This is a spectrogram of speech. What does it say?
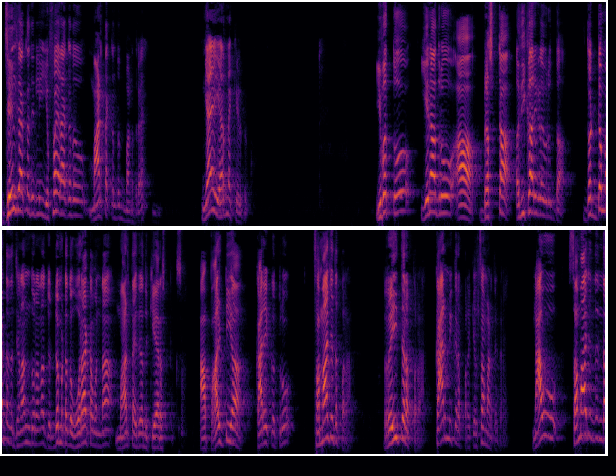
ಜೈಲ್ಗೆ ಹಾಕೋದಿರ್ಲಿ ಎಫ್ ಐ ಆರ್ ಹಾಕೋದು ಮಾಡ್ತಕ್ಕಂಥದ್ದು ಮಾಡಿದ್ರೆ ನ್ಯಾಯ ಯಾರನ್ನ ಕೇಳಬೇಕು? ಇವತ್ತು ಏನಾದರೂ ಆ ಭ್ರಷ್ಟ ಅಧಿಕಾರಿಗಳ ವಿರುದ್ಧ ದೊಡ್ಡ ಮಟ್ಟದ ಜನಾಂದೋಲನ, ದೊಡ್ಡ ಮಟ್ಟದ ಹೋರಾಟವನ್ನ ಮಾಡ್ತಾ ಇದ್ರೆ ಅದು ಕೆ ಆರ್ ಎಸ್ ಆ ಪಾರ್ಟಿಯ ಕಾರ್ಯಕರ್ತರು ಸಮಾಜದ ಪರ, ರೈತರ ಪರ, ಕಾರ್ಮಿಕರ ಪರ ಕೆಲಸ ಮಾಡ್ತಾ ಇದ್ದಾರೆ. ನಾವು ಸಮಾಜದಿಂದ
